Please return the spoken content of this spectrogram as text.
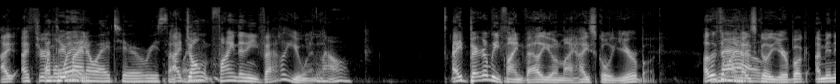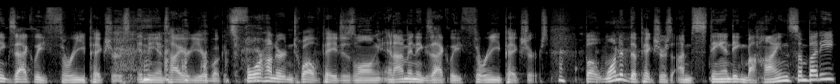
I, I threw them away. I them threw away. mine away too recently. I don't find any value in it. No. I barely find value in my high school yearbook. I looked at my high school yearbook. I'm in exactly three pictures in the entire yearbook. It's 412 pages long, and I'm in exactly three pictures. But one of the pictures, I'm standing behind somebody,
